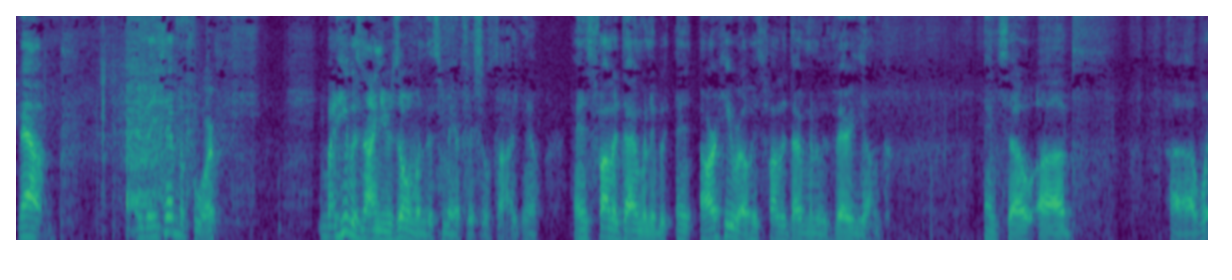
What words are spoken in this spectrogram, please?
Now, as I said before, but he was nine years old when this Meir Fischels died, you know, and his father died when he was, our hero, his father died when he was very young. And so, uh, uh,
